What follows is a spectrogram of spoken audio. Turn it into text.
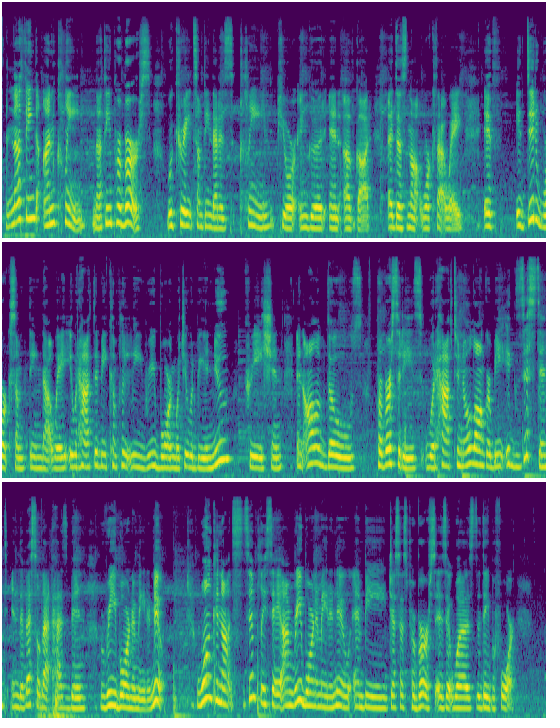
nothing unclean nothing perverse would create something that is clean, pure, and good and of God. It does not work that way. If it did work something that way, it would have to be completely reborn, which it would be a new creation, and all of those perversities would have to no longer be existent in the vessel that has been reborn and made anew. One cannot simply say, I'm reborn and made anew, and be just as perverse as it was the day before.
